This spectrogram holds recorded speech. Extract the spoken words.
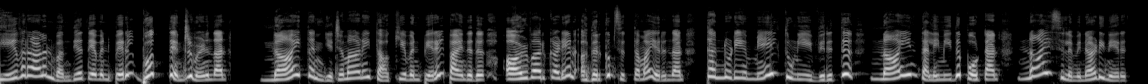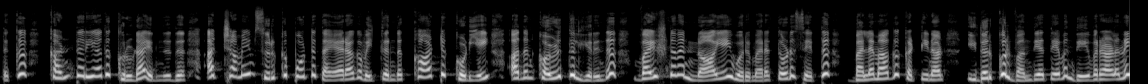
தேவராளன் வந்தியத்தேவன் பேரில் புத் என்று விழுந்தான். நாய் தன் எஜமானை தாக்கியவன் பேரில் பாய்ந்தது. ஆழ்வார்க்கடியான் அதற்கும் சித்தமாய் இருந்தான். தன்னுடைய மேல் துணியை விரித்து நாயின் தலை மீது போட்டான். நாய் சில வினாடி நேரத்துக்கு கண் தெரியாத குருடா இருந்தது. அச்சமயம் சுருக்கு போட்டு தயாராக வைத்திருந்த காட்டுக் கொடியை அதன் கழுத்தில் இருந்து வைஷ்ணவன் நாயை ஒரு மரத்தோடு சேர்த்து பலமாக கட்டினான். இதற்குள் வந்தியத்தேவன் தேவராளனை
